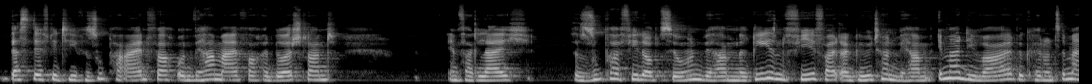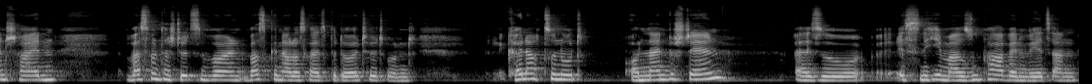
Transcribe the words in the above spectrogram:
Das ist definitiv super einfach und wir haben einfach in Deutschland im Vergleich super viele Optionen. Wir haben eine riesen Vielfalt an Gütern. Wir haben immer die Wahl. Wir können uns immer entscheiden, was wir unterstützen wollen, was genau das Geiz bedeutet und können auch zur Not online bestellen. Also ist nicht immer super, wenn wir jetzt an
